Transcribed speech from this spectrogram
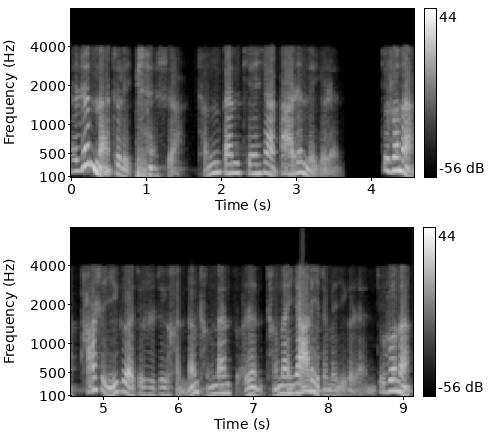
那任呢这里边是啊承担天下大任的一个人。就说呢他是一个就是这个很能承担责任、承担压力这么一个人。就说呢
